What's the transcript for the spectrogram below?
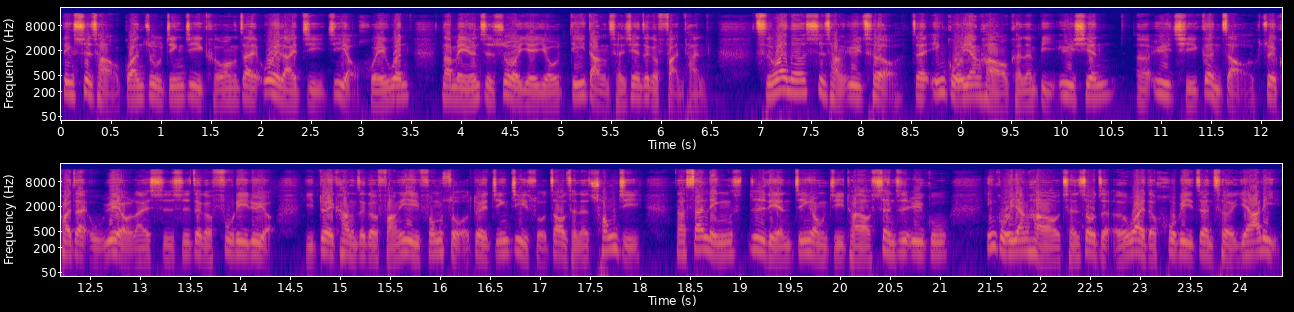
令市场关注经济，渴望在未来几季有回温。那美元指数也由低档呈现这个反弹。此外呢，市场预测在英国央行可能比预先呃预期更早，最快在五月哦来实施这个负利率哦，以对抗这个防疫封锁对经济所造成的冲击。那三菱日联金融集团哦，甚至预估英国央行承受着额外的货币政策压力，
